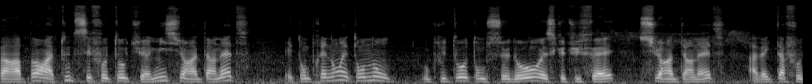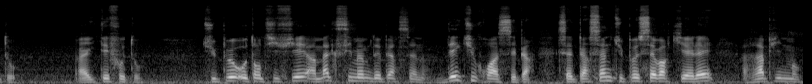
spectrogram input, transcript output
par rapport à toutes ces photos que tu as mises sur Internet et ton prénom et ton nom, ou plutôt ton pseudo et ce que tu fais sur Internet avec ta photo, avec tes photos? Tu peux authentifier un maximum de personnes. Dès que tu croises cette personne, tu peux savoir qui elle est rapidement.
